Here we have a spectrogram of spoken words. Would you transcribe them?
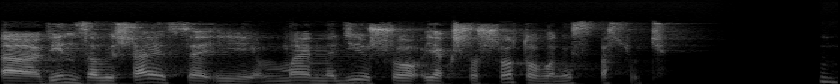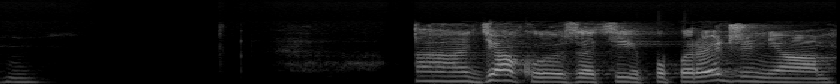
а, він залишається, і маємо надію, що якщо що, то вони спасуть. Дякую за ці попередження.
